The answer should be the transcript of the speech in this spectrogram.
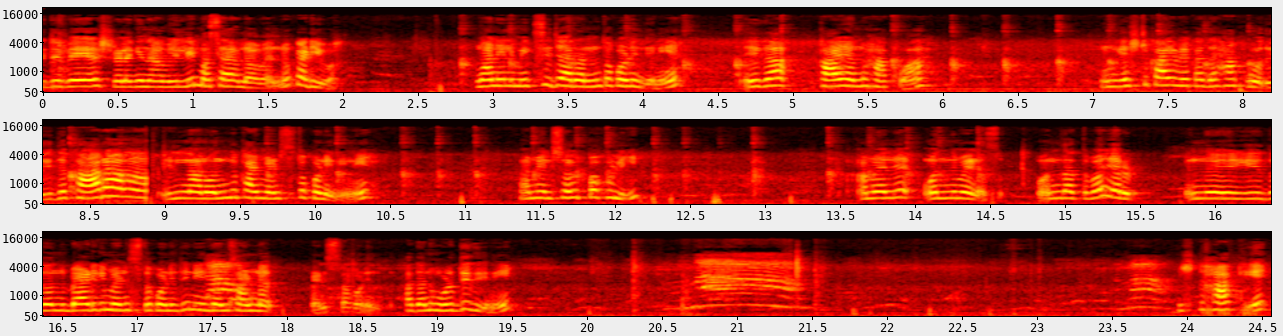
ಇದು ಬೇಯೋಷ್ಟರೊಳಗೆ ನಾವಿಲ್ಲಿ ಮಸಾಲವನ್ನು ಕಡಿಯುವ. ನಾನಿಲ್ಲಿ ಮಿಕ್ಸಿ ಜಾರನ್ನು ತಗೊಂಡಿದ್ದೀನಿ. ಈಗ ಕಾಯನ್ನು ಹಾಕುವ. ನಿಮಗೆ ಎಷ್ಟು ಕಾಯಿ ಬೇಕಾದರೆ ಹಾಕ್ಬೋದು. ಇದು ಖಾರ, ಇಲ್ಲಿ ನಾನು ಒಂದು ಕಾಯಿ ಮೆಣಸು ತೊಗೊಂಡಿದ್ದೀನಿ. ಆಮೇಲೆ ಸ್ವಲ್ಪ ಹುಳಿ. ಆಮೇಲೆ ಒಂದು ಮೆಣಸು, ಒಂದು ಅಥವಾ ಎರಡು. ಒಂದು ಇದೊಂದು ಬ್ಯಾಡಿಗೆ ಮೆಣಸು ತೊಗೊಂಡಿದ್ದೀನಿ, ಇದೊಂದು ಸಣ್ಣ ಮೆಣಸು ತೊಗೊಂಡಿದ್ದೀನಿ. ಅದನ್ನು ಹುರಿದಿದ್ದೀನಿ. ಇಷ್ಟು ಹಾಕಿ,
